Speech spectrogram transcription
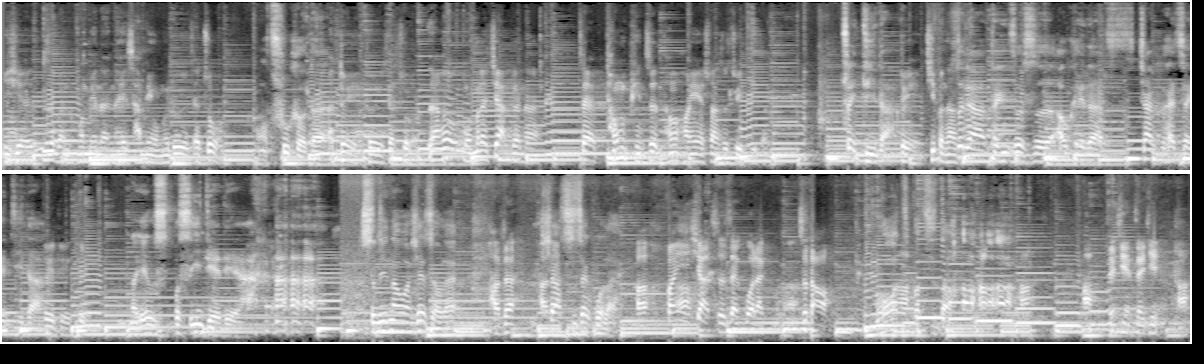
一些日本方面的那些产品，我们都有在做。出口的啊，对，都有在做。然后我们的价格呢，在同品质同行业算是最低的，最低的。对，基本上质量等于说是 OK 的，价格还最低的。对对对，那又是不是一点点啊？师弟，那我先走了。好的，下次再过来。好，欢迎下次再过来指导。我怎么知道？好好好，好，再见再见，好。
